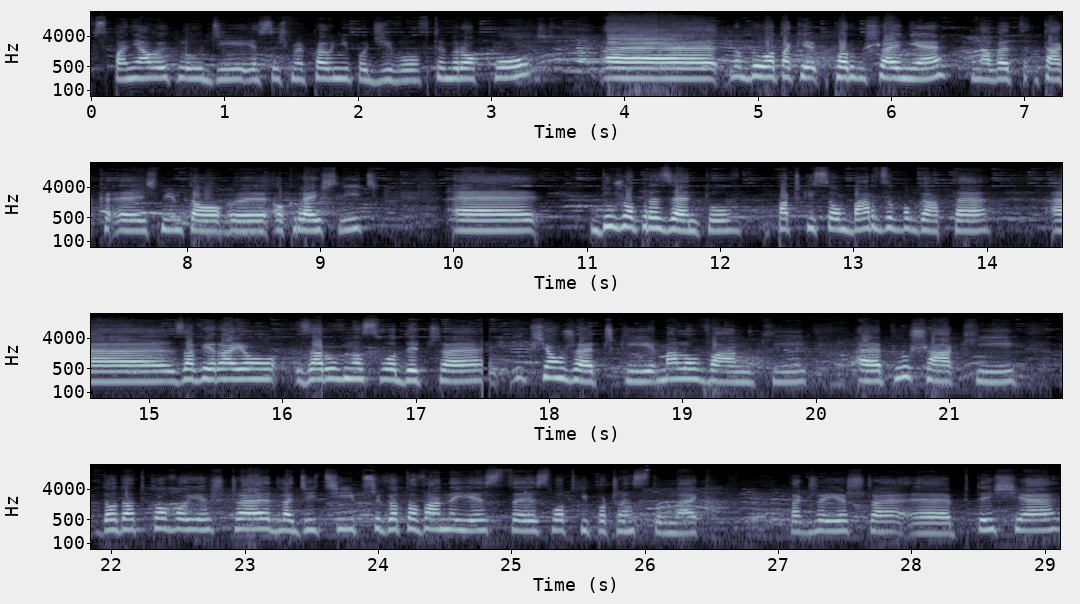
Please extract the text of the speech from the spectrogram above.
Wspaniałych ludzi, jesteśmy pełni podziwu. W tym roku e, no było takie poruszenie, nawet tak e, śmiem to e, określić. E, dużo prezentów, paczki są bardzo bogate. E, zawierają zarówno słodycze, i książeczki, malowanki, e, pluszaki. Dodatkowo jeszcze dla dzieci przygotowany jest e, słodki poczęstunek, także jeszcze e, ptysie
